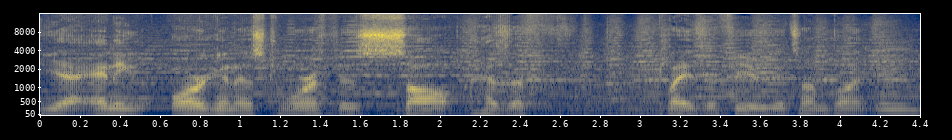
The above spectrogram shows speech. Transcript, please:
Yeah, any organist worth his salt has a plays a fugue at some point. Mm.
